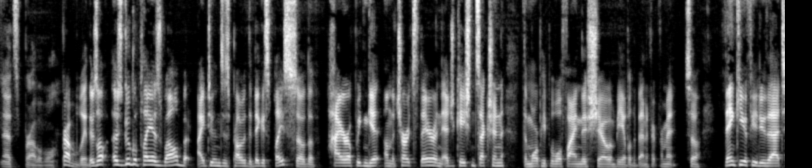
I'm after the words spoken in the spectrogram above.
That's probable. Probably. There's a, there's Google Play as well, but iTunes is probably the biggest place. So the higher up we can get on the charts there in the education section, the more people will find this show and be able to benefit from it. So thank you if you do that,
